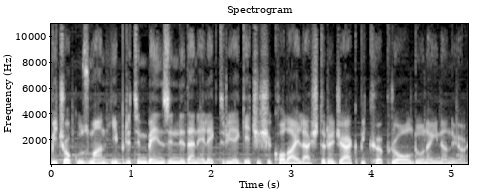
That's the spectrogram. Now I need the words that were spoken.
Birçok uzman hibritin benzinliden elektriğe geçişi kolaylaştıracak bir köprü olduğuna inanıyor.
